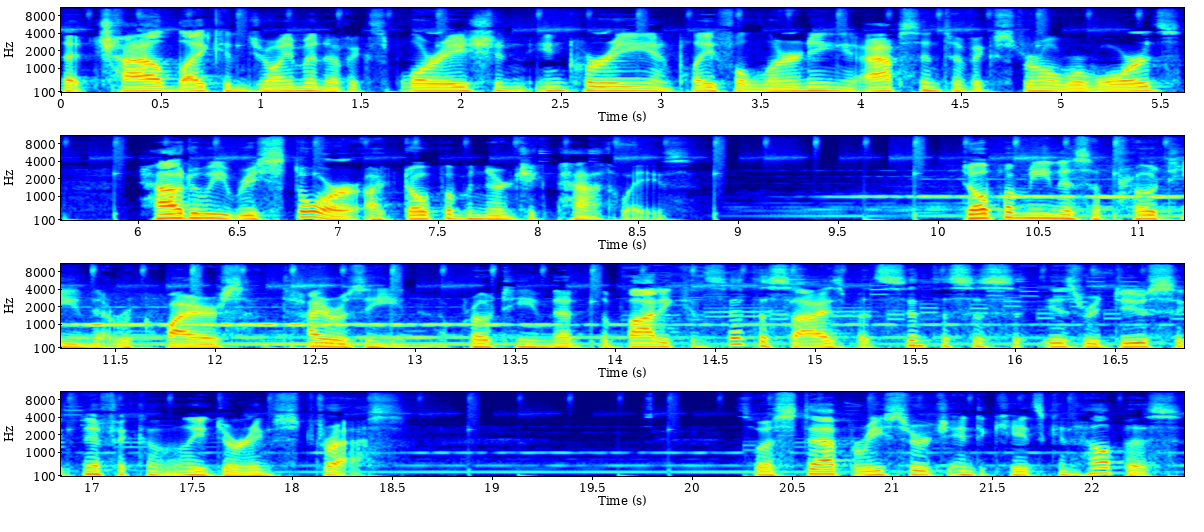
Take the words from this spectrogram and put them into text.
that childlike enjoyment of exploration, inquiry, and playful learning absent of external rewards? How do we restore our dopaminergic pathways? Dopamine is a protein that requires tyrosine, a protein that the body can synthesize, but synthesis is reduced significantly during stress. So, a step research indicates can help us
